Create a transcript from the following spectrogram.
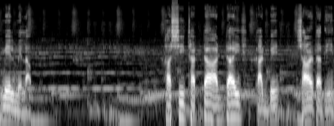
মেল মেলাপ হাসি, ঠাট্টা, আড্ডায় কাটবে সারাটা দিন।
